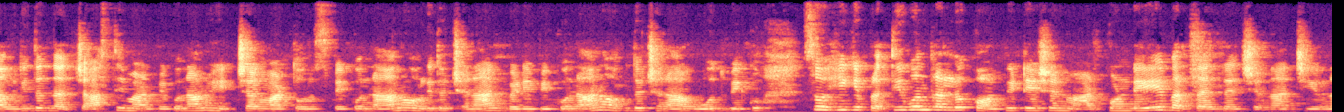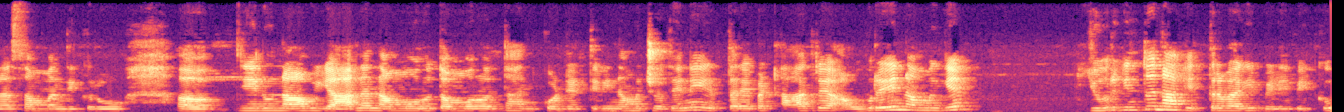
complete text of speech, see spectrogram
ಅವ್ರಿಗಿಂತ ನಾನು ಜಾಸ್ತಿ ಮಾಡಬೇಕು. ನಾನು ಹೆಚ್ಚಾಗಿ ಮಾಡಿ ತೋರಿಸ್ಬೇಕು. ನಾನು ಅವ್ರಿಗಿಂತ ಚೆನ್ನಾಗಿ ಬೆಳಿಬೇಕು. ನಾನು ಅವ್ರಿಗಿಂತ ಚೆನ್ನಾಗಿ ಓದಬೇಕು. ಸೊ ಹೀಗೆ ಪ್ರತಿಯೊಂದರಲ್ಲೂ ಕಾಂಪಿಟೇಷನ್ ಮಾಡಿಕೊಂಡೇ ಬರ್ತಾ ಇದ್ದಾರೆ ಜನ, ಜೀವನ ಸಂಬಂಧಿಕರು. ಏನು ನಾವು ಯಾರನ್ನ ನಮ್ಮವರು ತಮ್ಮವರು ಅಂತ ಅಂದ್ಕೊಂಡಿರ್ತೀವಿ ನಮ್ಮ ಜೊತೆನೇ ಇರ್ತಾರೆ. ಬಟ್ ಆದರೆ ಅವರೇ ನಮಗೆ ಇವ್ರಿಗಿಂತೂ ನಾವು ಎತ್ತರವಾಗಿ ಬೆಳಿಬೇಕು,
